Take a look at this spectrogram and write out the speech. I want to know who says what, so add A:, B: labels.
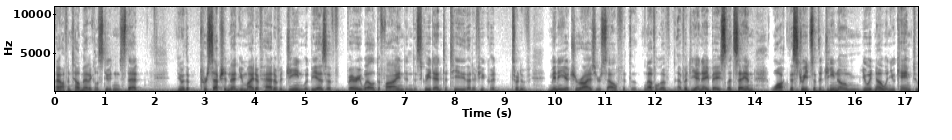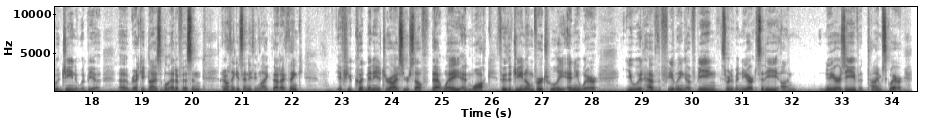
A: I often tell medical students that you know, the perception that you might have had of a gene would be as a very well defined and discrete entity that if you could sort of miniaturize yourself at the level of, of a DNA base, let's say, and walk the streets of the genome, you would know when you came to a gene it would be a, a recognizable edifice. And I don't think it's anything like that. I think if you could miniaturize yourself that way and walk through the genome virtually anywhere, you would have the feeling of being sort of in New York City on New Year's Eve at Times Square.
